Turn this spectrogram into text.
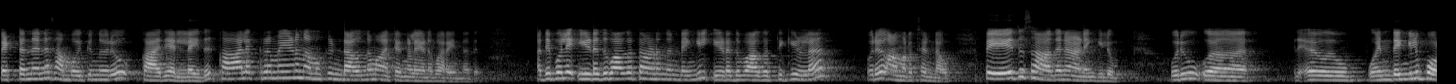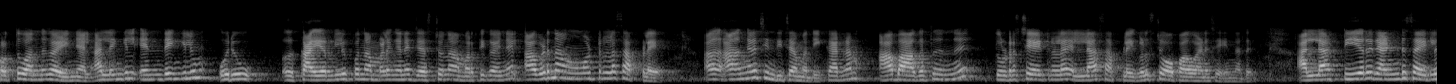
പെട്ടെന്ന് തന്നെ സംഭവിക്കുന്ന ഒരു കാര്യമല്ല ഇത്. കാലക്രമേണ നമുക്ക് ഉണ്ടാകുന്ന മാറ്റങ്ങളെയാണ് പറയുന്നത്. അതേപോലെ ഇടതുഭാഗത്താണെന്നുണ്ടെങ്കിൽ ഇടതുഭാഗത്തേക്കുള്ള ഒരു അമർച്ച ഉണ്ടാവും. ഇപ്പം ഏത് സാധനമാണെങ്കിലും ഒരു എന്തെങ്കിലും പുറത്ത് വന്നു കഴിഞ്ഞാൽ അല്ലെങ്കിൽ എന്തെങ്കിലും ഒരു കയറിൽ ഇപ്പോൾ നമ്മളിങ്ങനെ ജസ്റ്റ് ഒന്ന് അമർത്തി കഴിഞ്ഞാൽ അവിടുന്ന് അങ്ങോട്ടുള്ള സപ്ലൈ അങ്ങനെ ചിന്തിച്ചാൽ മതി. കാരണം ആ ഭാഗത്ത് നിന്ന് തുടർച്ചയായിട്ടുള്ള എല്ലാ സപ്ലൈകളും സ്റ്റോപ്പ് ആവുകയാണ് ചെയ്യുന്നത്. അല്ല ടിയർ രണ്ട് സൈഡിൽ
